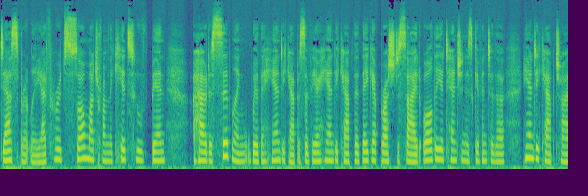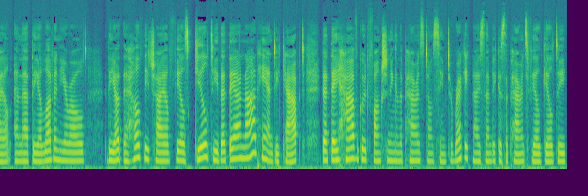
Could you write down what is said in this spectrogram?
desperately. I've heard so much from the kids who've been had a sibling with a handicap, a severe handicap, that they get brushed aside. All the attention is given to the handicapped child, and that the 11 year old, the, the healthy child, feels guilty that they are not handicapped, that they have good functioning, and the parents don't seem to recognize them because the parents feel guilty.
